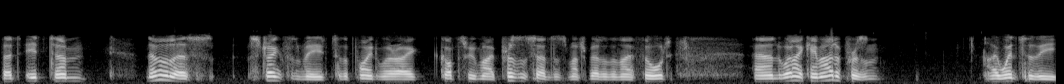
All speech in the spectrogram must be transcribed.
but it um, nevertheless strengthened me to the point where I got through my prison sentence much better than I thought. And when I came out of prison, I went to the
